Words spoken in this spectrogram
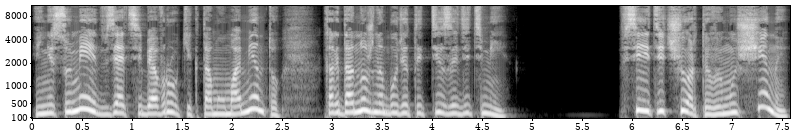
и не сумеет взять себя в руки к тому моменту, когда нужно будет идти за детьми. Все эти чертовы мужчины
